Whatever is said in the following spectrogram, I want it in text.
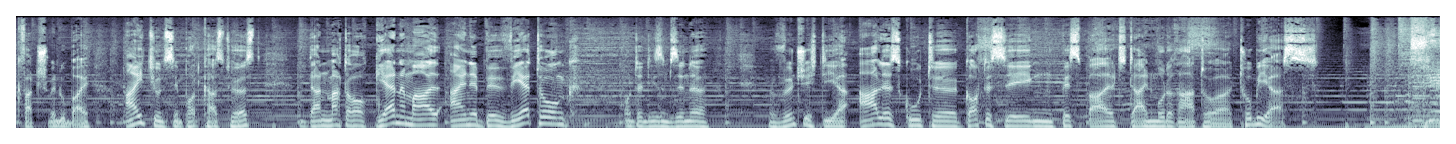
Quatsch, wenn du bei iTunes den Podcast hörst, dann mach doch auch gerne mal eine Bewertung. Und in diesem Sinne wünsche ich dir alles Gute, Gottes Segen. Bis bald, dein Moderator Tobias. Jesus,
